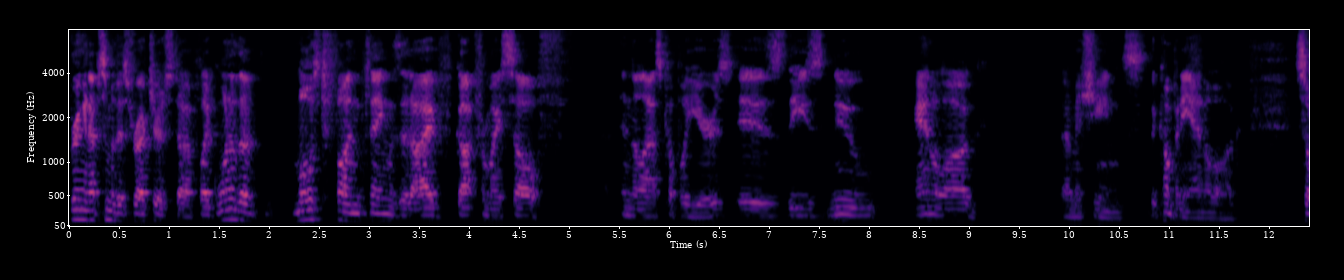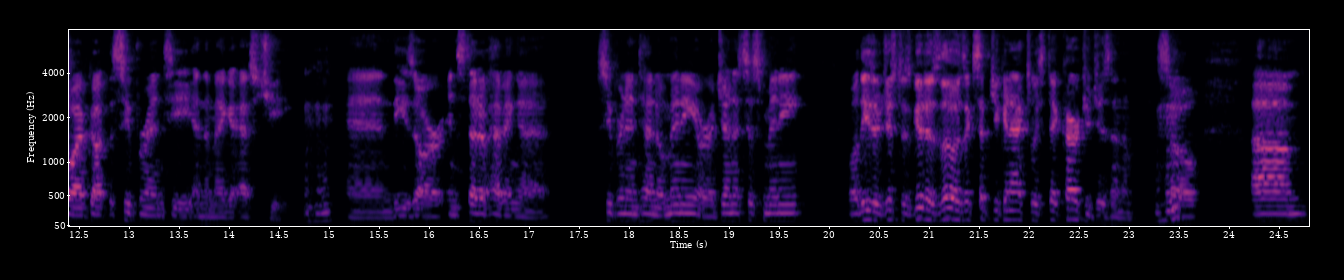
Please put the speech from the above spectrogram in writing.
bringing up some of this retro stuff, like one of the most fun things that I've got for myself in the last couple of years is these new analog machines, the company Analogue. So I've got the Super NT and the Mega SG. Mhm. And these are, instead of having a Super Nintendo Mini or a Genesis Mini, well, these are just as good as those, except you can actually stick cartridges in them. Mhm. So, um,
